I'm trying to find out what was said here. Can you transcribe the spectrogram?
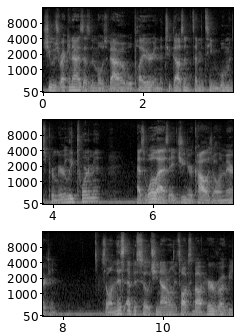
She was recognized as the most valuable player in the 2017 Women's Premier League tournament, as well as a junior college All American. So, on this episode, she not only talks about her rugby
